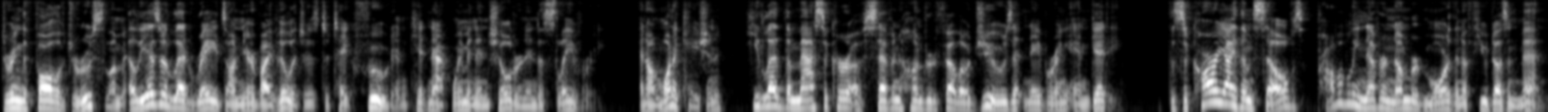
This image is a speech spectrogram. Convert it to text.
During the fall of Jerusalem, Eliezer led raids on nearby villages to take food and kidnap women and children into slavery. And on one occasion, he led the massacre of 700 fellow Jews at neighboring En Gedi. The Sicarii themselves probably never numbered more than a few dozen men.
